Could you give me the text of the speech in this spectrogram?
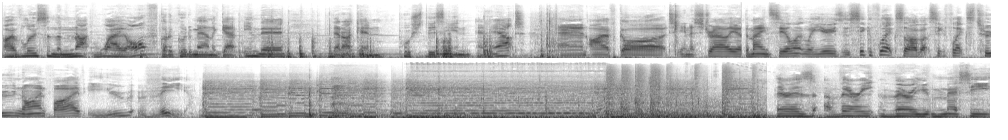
I've loosened the nut way off. Got a good amount of gap in there that I can push this in and out. And I've got, in Australia, the main sealant we use is Sikaflex. So I've got Sikaflex 295 UV. There is a very, very messy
